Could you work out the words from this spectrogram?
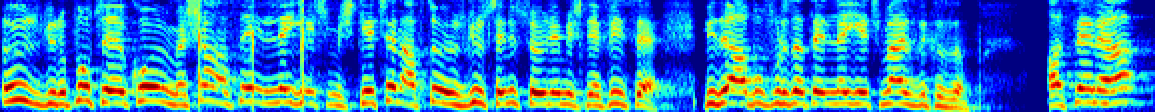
Özgür'ü potaya koyma şansı eline geçmiş. Geçen hafta Özgür seni söylemiş Nefise. Bir daha bu fırsat eline geçmezdi kızım. Asena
